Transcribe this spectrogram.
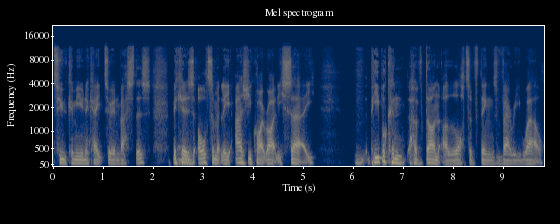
to communicate to investors because mm. ultimately, as you quite rightly say, people can have done a lot of things very well,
